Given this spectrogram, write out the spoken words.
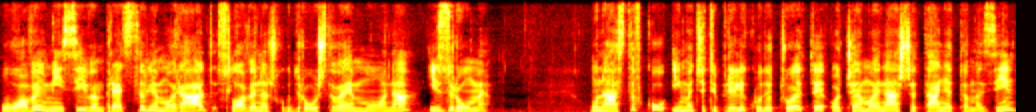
u ovoj emisiji vam predstavljamo rad slovenačkog društva Emona iz Rume. U nastavku imaćete priliku da čujete o čemu je naša Tanja Tomazin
